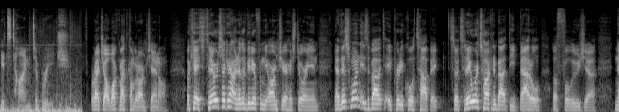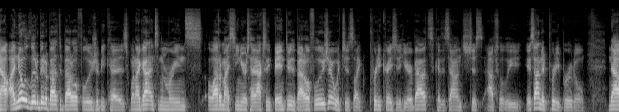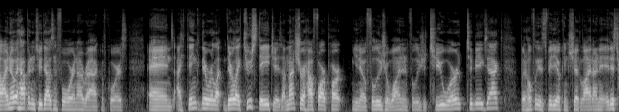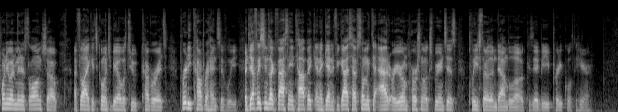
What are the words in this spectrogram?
It's time to breach. All right, y'all, welcome back to Combat Arm channel. Okay, so today we're checking out another video from the Armchair Historian. Now this one is about a pretty cool topic. So today we're talking about the Battle of Fallujah. Now, I know a little bit about the Battle of Fallujah because when I got into the Marines, a lot of my seniors had actually been through the Battle of Fallujah, which is like pretty crazy to hear about because it sounds just absolutely, it sounded pretty brutal. Now, I know it happened in 2004 in Iraq, of course, and I think there were like there were like two stages. I'm not sure how far apart, you know, Fallujah 1 and Fallujah 2 were to be exact, but hopefully this video can shed light on it. It is 21 minutes long, so I feel like it's going to be able to cover it pretty comprehensively. But definitely seems like a fascinating topic. And again, if you guys have something to add or your own personal experiences, please throw them down below because they'd be pretty cool to hear.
